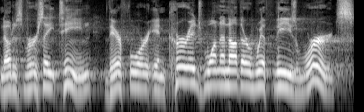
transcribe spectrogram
Notice verse 18, therefore encourage one another with these words.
